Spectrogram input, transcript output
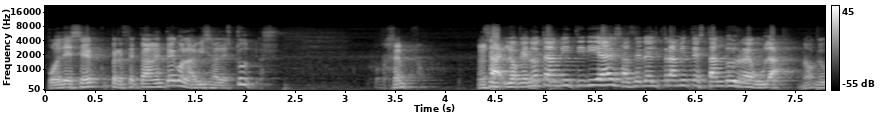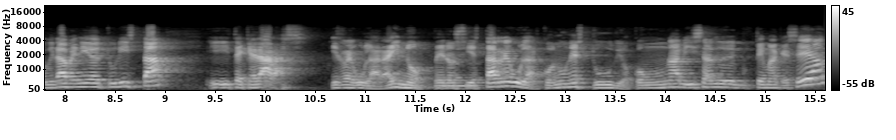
Puede ser perfectamente con la visa de estudios ejemplo. O sea, lo que no te admitiría es hacer el trámite estando irregular, ¿no? Que hubiera venido de turista y te quedaras irregular, ahí no. Pero si estás regular, con un estudio, con una visa de tema que sea,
